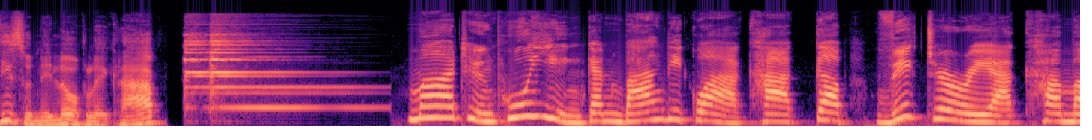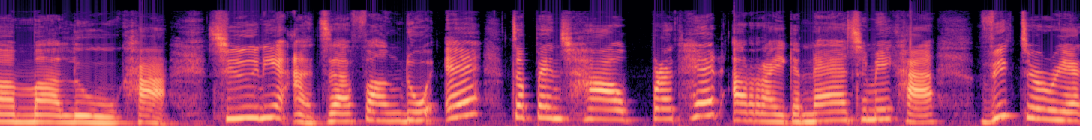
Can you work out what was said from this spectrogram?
ที่สุดในโลกเลยครับ มาถึงผู้หญิงกันบ้างดีกว่าค่ะกับ Victoria Kamamalu ค่ะ ชื่อเนี่ยอาจจะฟังดูเอ๊ะ จะเป็นชาวประเทศอะไรกันแน่ใช่ไหมคะ Victoria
